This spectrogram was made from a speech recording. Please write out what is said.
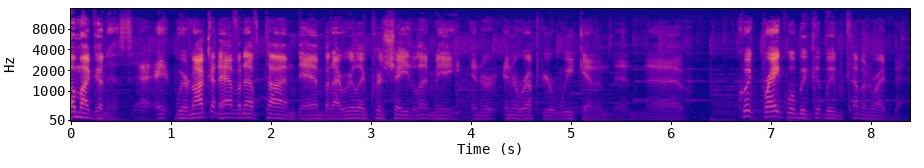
Oh my goodness, uh, we're not going to have enough time, Dan. But I really appreciate you letting me inter- interrupt your weekend. And uh, quick break. We'll be, we'll be coming right back.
